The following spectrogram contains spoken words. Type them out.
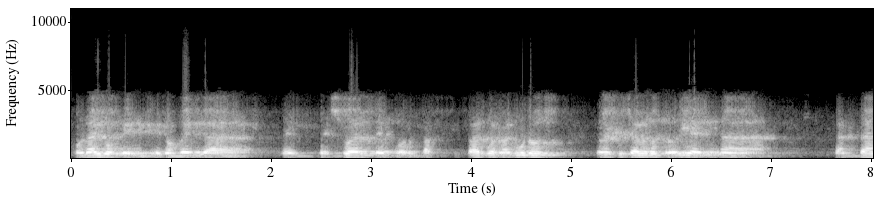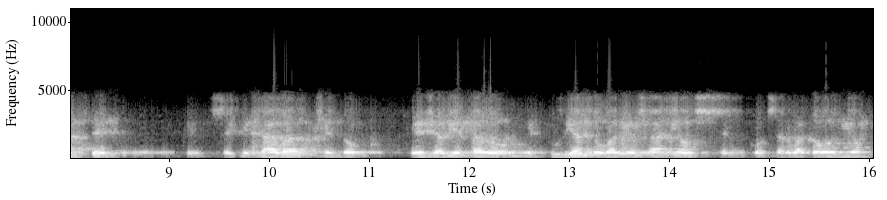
con, algo que, nos venga de, suerte por participar. Bueno, algunos lo escuchaba el otro día en una cantante eh, que se quejaba diciendo que ella había estado estudiando varios años en un conservatorio,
